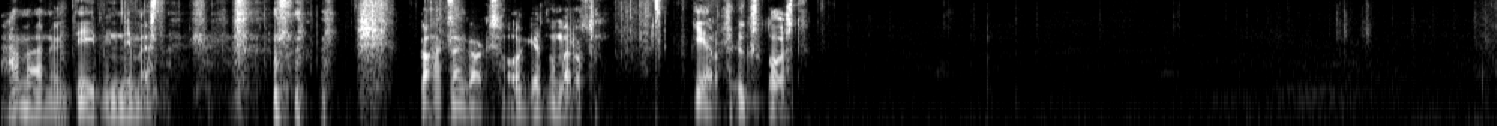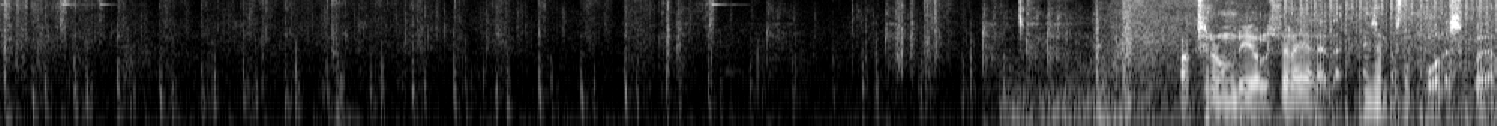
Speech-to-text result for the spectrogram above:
Hämäännyin tiimin nimestä. 82 oikeat numerot. Kierros 11. Kaksi rundia olisi vielä jäljellä ensimmäistä puolesta, ja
